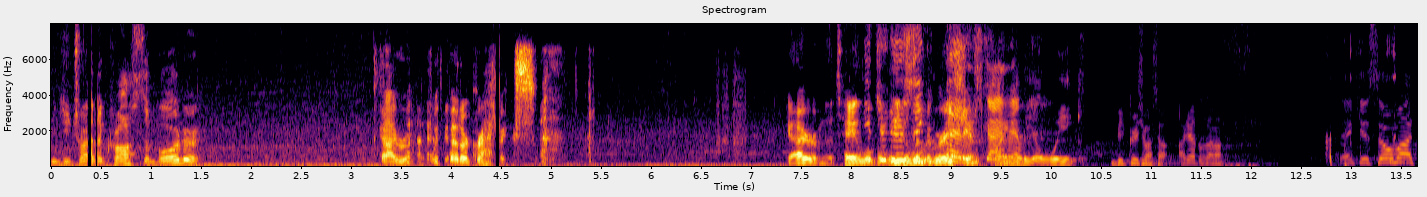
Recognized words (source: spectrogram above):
Did you try to cross the border? Skyrim with better graphics. Skyrim, the tale of illegal immigration. Finally awake. Thank you so much.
